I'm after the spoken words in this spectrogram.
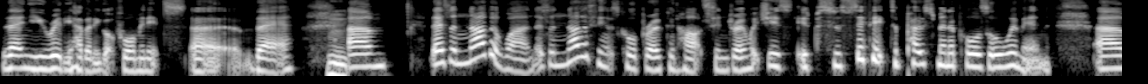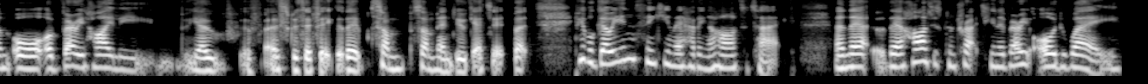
then you really have only got four minutes uh, there. Um, there's another one. There's another thing that's called broken heart syndrome, which is, is specific to postmenopausal women, um, or, or very highly, you know, uh, specific. They, some some men do get it, but people go in thinking they're having a heart attack, and their their heart is contracting in a very odd way.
